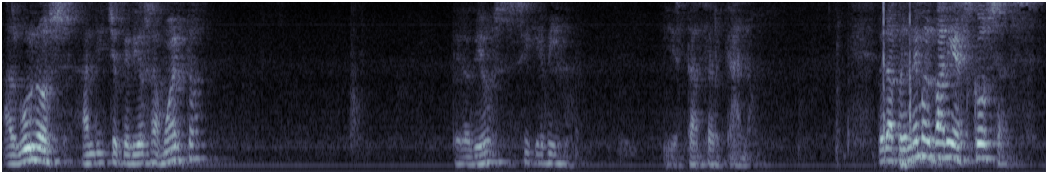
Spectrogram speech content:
Algunos han dicho que Dios ha muerto, pero Dios sigue vivo y está cercano. Pero aprendemos varias cosas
